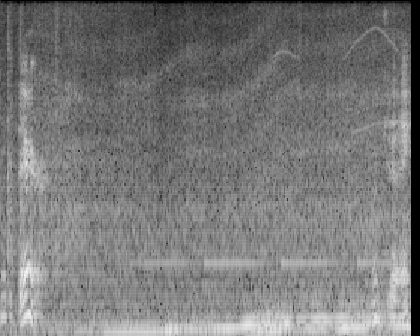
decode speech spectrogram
Right there. Okay.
